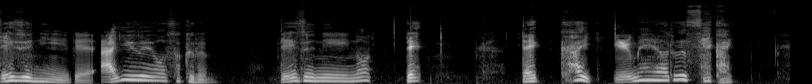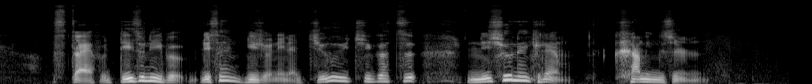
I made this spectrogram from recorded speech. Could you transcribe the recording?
ディズニーであいうえお作文。ディズニーので、でっかい夢ある世界。スタッフディズニー部2022年11月2周年記念。coming soon.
